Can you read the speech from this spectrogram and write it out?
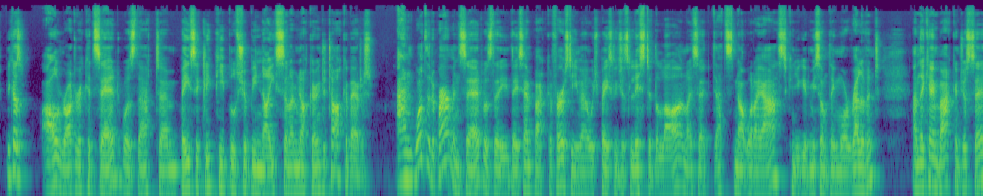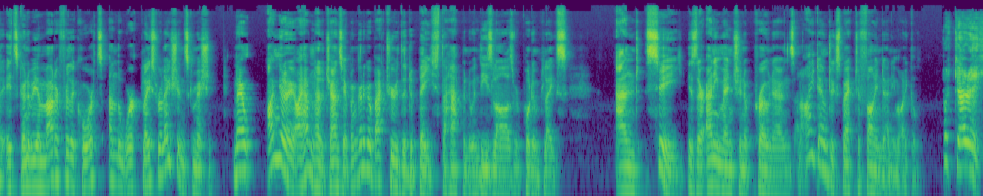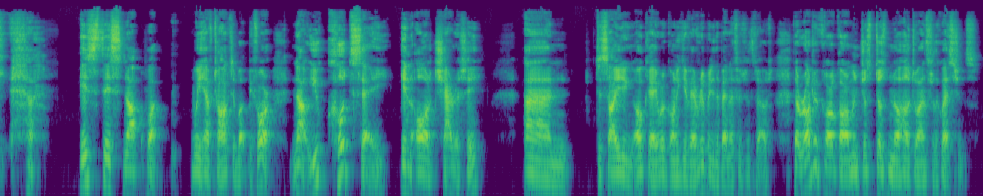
Because all Roderick had said was that um, basically people should be nice and I'm not going to talk about it. And what the department said was they, they sent back a first email which basically just listed the law, and I said, That's not what I asked. Can you give me something more relevant? And they came back and just said it's going to be a matter for the courts and the Workplace Relations Commission. Now, I'm going to, I haven't had a chance yet, but I'm going to go back through the debate that happened when these laws were put in place and see, is there any mention of pronouns. And I don't expect to find any, Michael. But Gary, is this not what we have talked about before? Now, you could say in all charity and deciding, okay, we're going to give everybody the benefit of the doubt, that Roderick O'Gorman just doesn't know how to answer the questions.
